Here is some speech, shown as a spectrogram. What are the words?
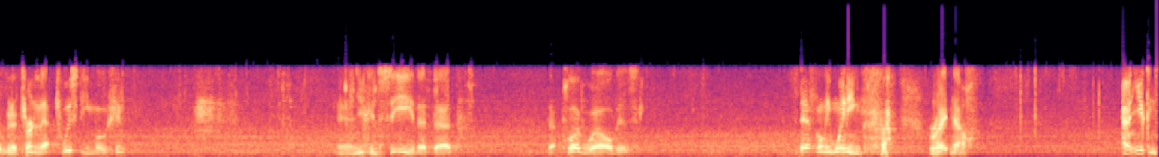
So we're going to turn in that twisting motion. And you can see that that, that plug weld is definitely winning right now. And you can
